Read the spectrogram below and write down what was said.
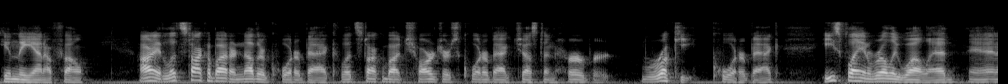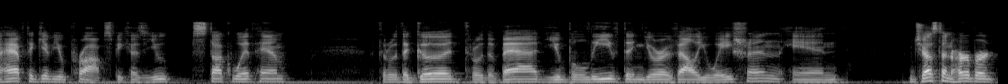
in the NFL. All right, let's talk about another quarterback. Let's talk about Chargers quarterback Justin Herbert, rookie quarterback. He's playing really well, Ed, and I have to give you props because you stuck with him through the good, through the bad. You believed in your evaluation, and Justin Herbert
